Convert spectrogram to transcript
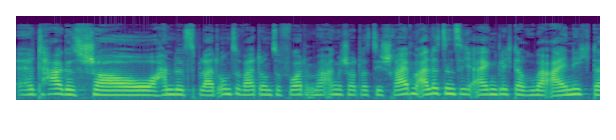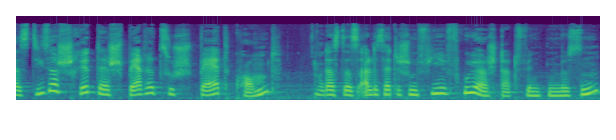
äh, Tagesschau, Handelsblatt und so weiter und so fort mal angeschaut, was die schreiben. Alle sind sich eigentlich darüber einig, dass dieser Schritt der Sperre zu spät kommt und dass das alles hätte schon viel früher stattfinden müssen.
